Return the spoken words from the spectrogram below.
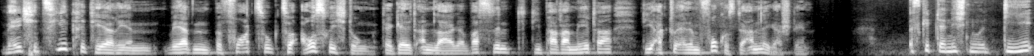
welche Zielkriterien werden bevorzugt zur Ausrichtung der Geldanlage? Was sind die Parameter, die aktuell im Fokus der Anleger stehen? Es gibt ja nicht nur die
